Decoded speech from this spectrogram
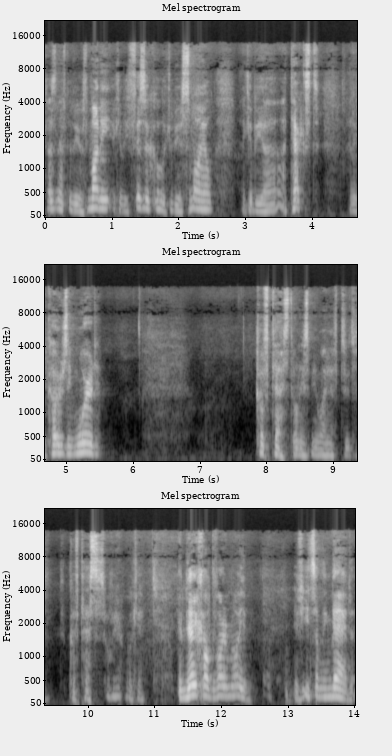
doesn't have to be with money. It could be physical. It could be a smile. It could be a, a text, an encouraging word. Kuf test. Don't ask me why I have two kuf tests over here. Okay. If you eat something bad,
